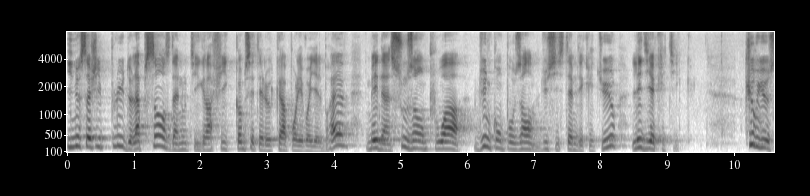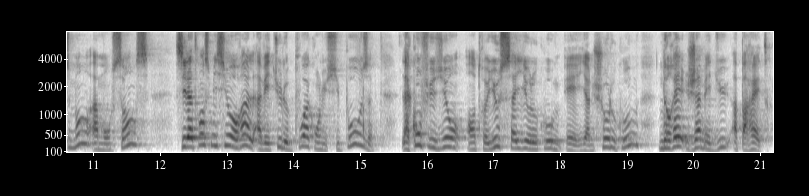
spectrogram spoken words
il ne s'agit plus de l'absence d'un outil graphique comme c'était le cas pour les voyelles brèves, mais d'un sous-emploi d'une composante du système d'écriture, les diacritiques. Curieusement, à mon sens, si la transmission orale avait eu le poids qu'on lui suppose, la confusion entre Yusayirukum et Yanshurukum n'aurait jamais dû apparaître.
